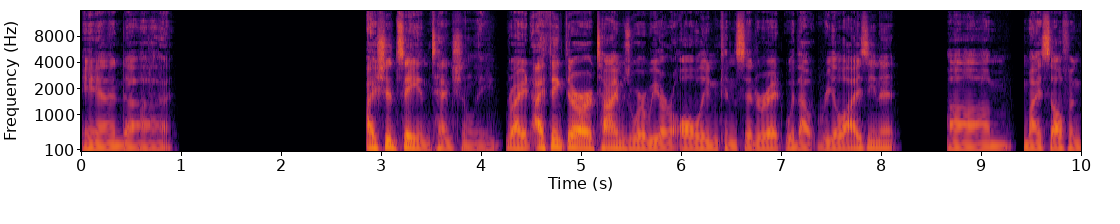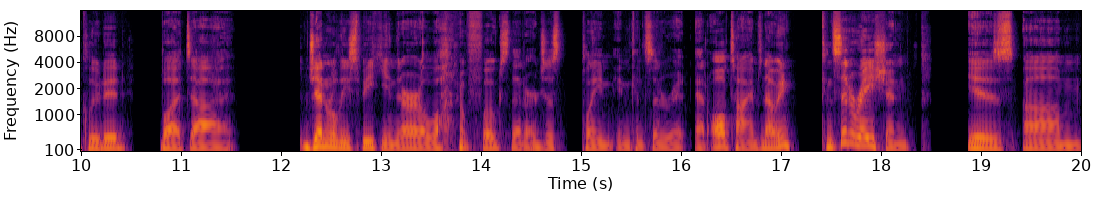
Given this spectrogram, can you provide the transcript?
And uh, i should say intentionally right? I think there are times where we are all inconsiderate without realizing it um, myself included. But uh, generally speaking there are a lot of folks that are just plain inconsiderate at all times. Now in consideration is um,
